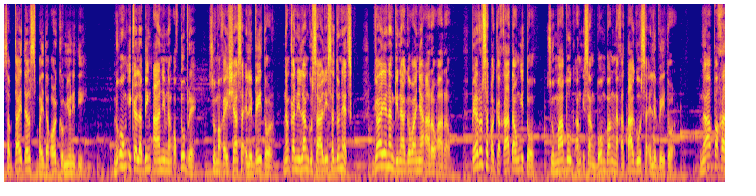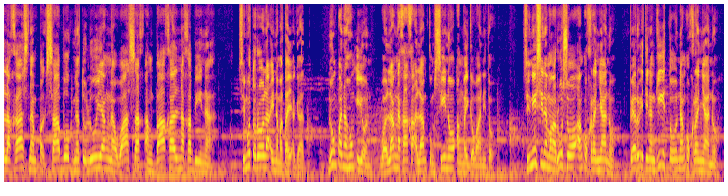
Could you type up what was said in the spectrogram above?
subtitles by the org community. Noong ikalabing anim ng Oktubre, sumakay siya sa elevator ng kanilang gusali sa Donetsk, gaya ng ginagawa niya araw-araw. Pero sa pagkakataong ito, sumabog ang isang bombang nakatago sa elevator. Napakalakas ng pagsabog na tuluyang nawasak ang bakal na kabina. Si Motorola ay namatay agad. Noong panahong iyon, walang nakakaalam kung sino ang may gawa nito. Sinisi ng mga Ruso ang Ukranyano pero itinanggi ito ng Ukranyano.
